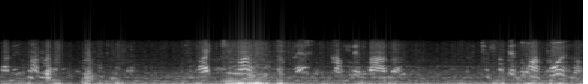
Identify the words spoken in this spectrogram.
Falei, mano, vai que lá, né? Cacetada. Quer saber de uma coisa?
